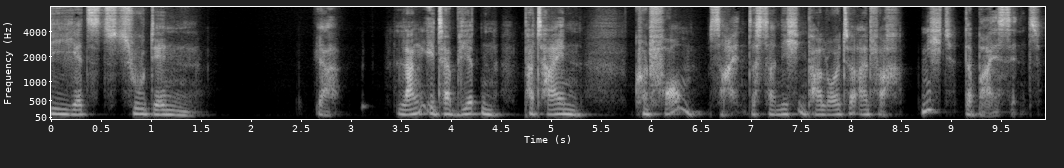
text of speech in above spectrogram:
die jetzt zu den ja, lang etablierten Parteien konform sein, dass da nicht ein paar Leute einfach nicht dabei sind.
